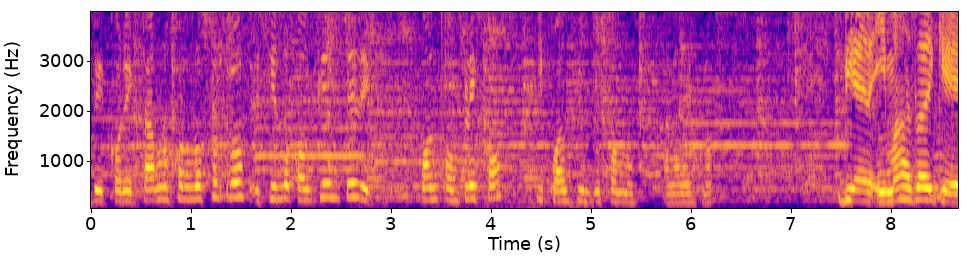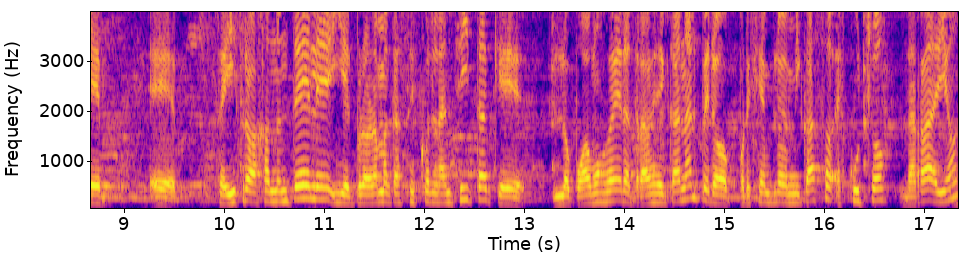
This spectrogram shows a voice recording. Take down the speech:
de conectarnos con nosotros es siendo consciente de cuán complejo y cuán simple somos a la vez, ¿no? Bien, y más allá de que eh, seguís trabajando en tele y el programa que haces con Lanchita, que lo podamos ver a través del canal, pero por ejemplo en mi caso escucho la radio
